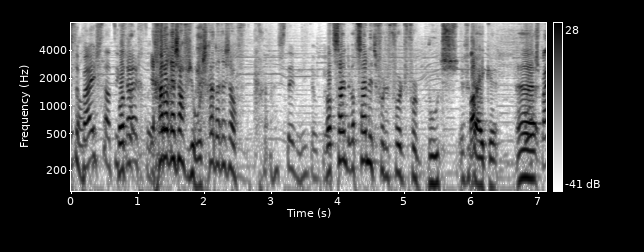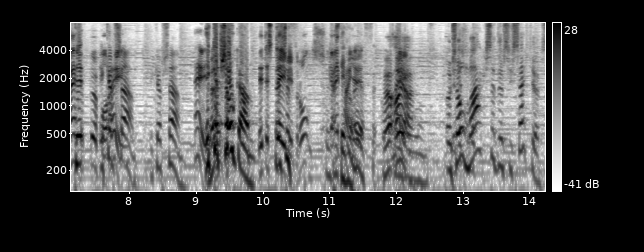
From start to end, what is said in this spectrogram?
Stefan. erbij staat, die Wat, krijgt het. Ja, ga er eens af jongens, ga er eens af. Steven niet ook. Wat zijn, wat zijn dit voor, voor, voor boots? Even Wat? kijken. Eh, Purple ik heb Rain. ze aan. Ik heb ze aan. Hey, ik heb ze ook aan. dit is TV Brons. Dat Kijk maar oh ja. rond. Oh, zo maken ze dus die setjes.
